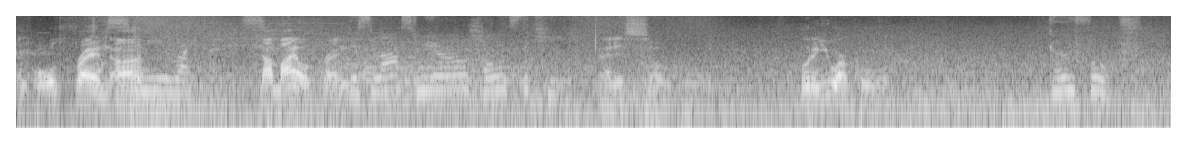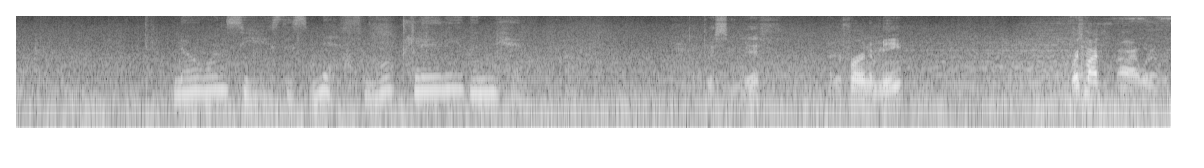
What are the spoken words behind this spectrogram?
An old friend, huh? Ripens. Not my old friend. This but last mural holds the key. That is so cool. Buddha, you are cool. Go forth. No one sees this myth more clearly than him. This myth? Are you referring to me? Where's my... Alright, whatever.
